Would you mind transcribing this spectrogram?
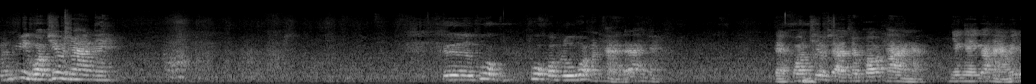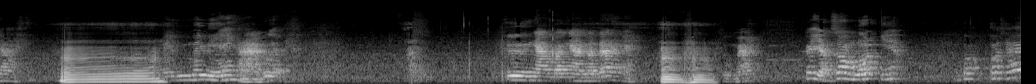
มันไม่มีความเชี่ยวชาญไงคือพวกพวกความรู้ว่ามันหาได้ไงแต่ความเชี่ยวชาญเฉพาะทางอะ ยังไงก็หาไม่ได้อืมไม่ไม่มีให้หาด้วย คืองานบางงานมันได้ไงอืมอืมถูกไหมก็อย่างซ่อมรถเนี้ยก็ก็ใช่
